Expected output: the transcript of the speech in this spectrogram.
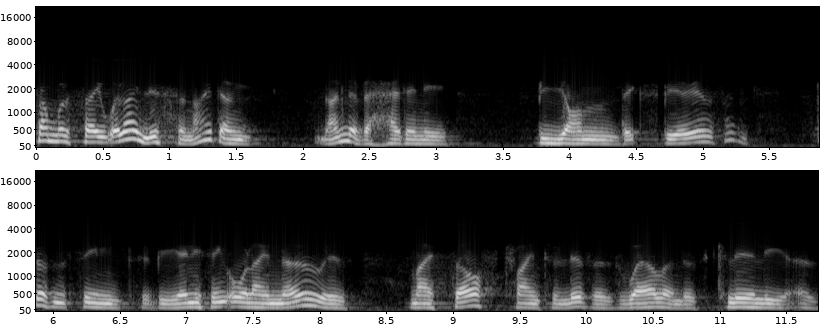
someone say, well, I listen, I don't, I've never had any beyond experience. It doesn't seem to be anything. All I know is myself trying to live as well and as clearly as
